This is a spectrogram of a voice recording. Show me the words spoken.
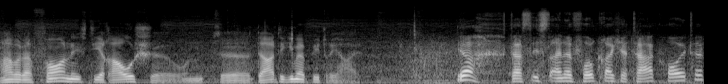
Aber da vorne ist die Rausche und äh, da hatte ich immer Petrial. Ja, das ist ein erfolgreicher Tag heute.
